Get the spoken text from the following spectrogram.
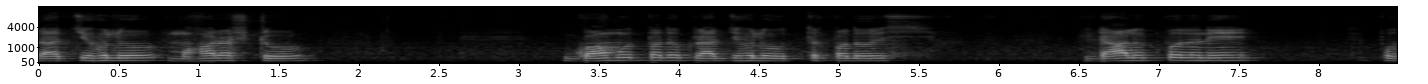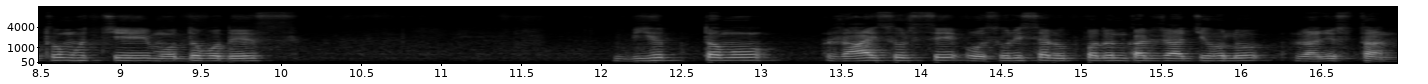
রাজ্য হলো মহারাষ্ট্র, গম উৎপাদক রাজ্য হলো উত্তরপ্রদেশ, ডাল উৎপাদনে প্রথম হচ্ছে মধ্যপ্রদেশ, বৃহত্তম রায় সর্ষে ও সরিষার উৎপাদনকারী রাজ্য হল রাজস্থান।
